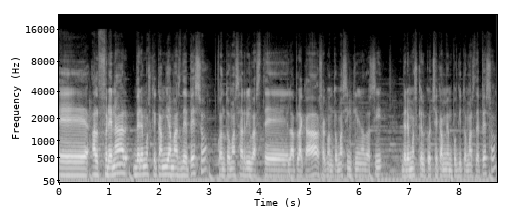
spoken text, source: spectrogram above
eh, al frenar veremos que cambia más de peso, cuanto más arriba esté la placa A, o sea, cuanto más inclinado así, veremos que el coche cambia un poquito más de peso.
